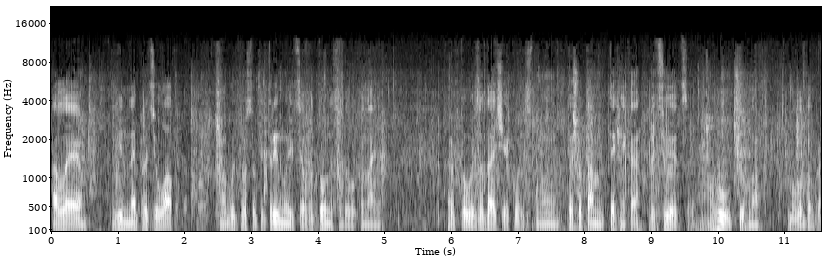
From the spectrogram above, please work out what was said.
але він не працював. Мабуть, просто підтримується в готовності до виконання раптової задачі якоїсь. Ну, те, що там техніка працює, це гу, чудно, було добре.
